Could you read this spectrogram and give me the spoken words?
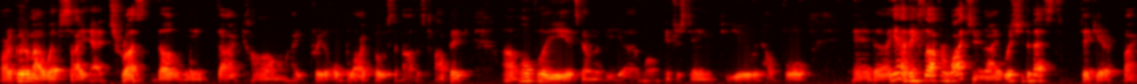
or go to my website at trustthelink.com. I create a whole blog post about this topic. Um, hopefully, it's going to be uh, well interesting to you and helpful. And uh, yeah, thanks a lot for watching, and I wish you the best. Take care. Bye.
